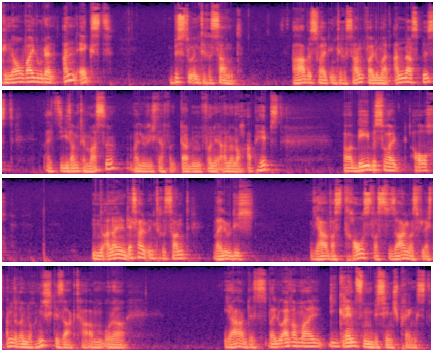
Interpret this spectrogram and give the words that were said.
genau weil du dann aneckst, bist du interessant. A, bist du halt interessant, weil du mal anders bist als die gesamte Masse, weil du dich dann von den anderen auch abhebst. Aber B, bist du halt auch alleine deshalb interessant, weil du dich ja was traust, was zu sagen, was vielleicht andere noch nicht gesagt haben oder ja, das, weil du einfach mal die Grenzen ein bisschen sprengst.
